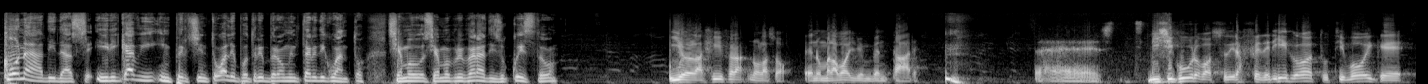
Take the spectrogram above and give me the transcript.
Con Adidas i ricavi in percentuale potrebbero aumentare di quanto? Siamo, siamo preparati su questo? Io la cifra non la so e non me la voglio inventare. Mm. Eh, di sicuro posso dire a Federico, a tutti voi, che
